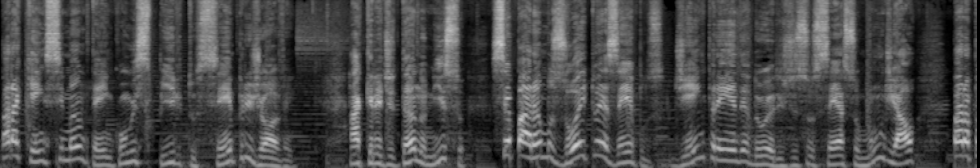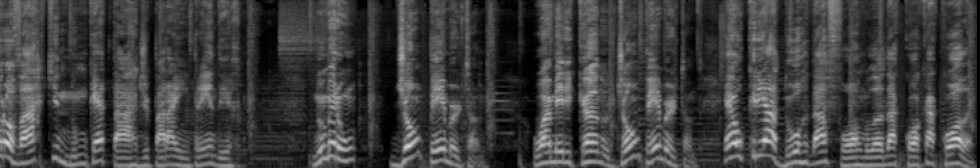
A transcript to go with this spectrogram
para quem se mantém com o espírito sempre jovem. Acreditando nisso, separamos oito exemplos de empreendedores de sucesso mundial para provar que nunca é tarde para empreender. Número 1. John Pemberton. O americano John Pemberton é o criador da fórmula da Coca-Cola.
